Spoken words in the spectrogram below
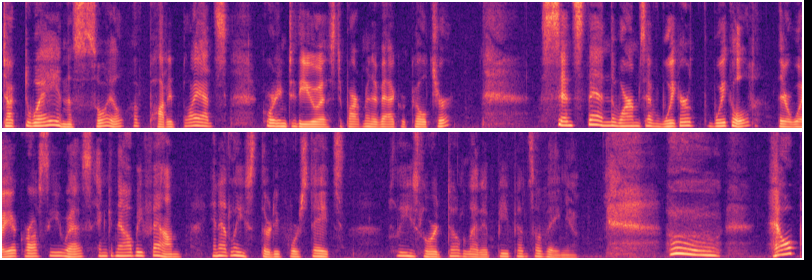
tucked away in the soil of potted plants, according to the U.S. Department of Agriculture. Since then, the worms have wiggled, wiggled their way across the U.S. and can now be found in at least 34 states. Please, Lord, don't let it be Pennsylvania. Help!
